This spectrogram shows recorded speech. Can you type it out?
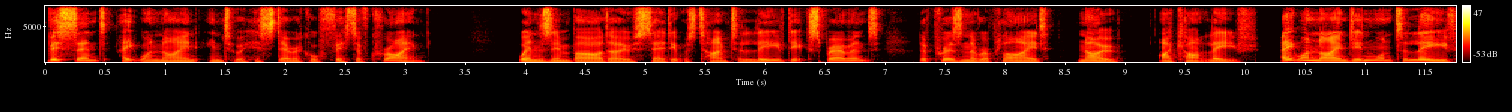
This sent 819 into a hysterical fit of crying. When Zimbardo said it was time to leave the experiment, the prisoner replied, No, I can't leave. 819 didn't want to leave,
